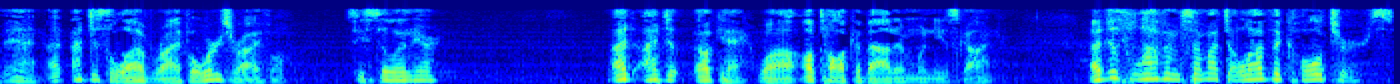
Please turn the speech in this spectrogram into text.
man, I, I just love Rifle. Where's Rifle? Is he still in here? I, I just okay. Well, I'll talk about him when he's gone. I just love him so much. I love the cultures.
